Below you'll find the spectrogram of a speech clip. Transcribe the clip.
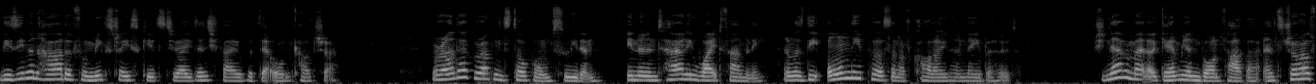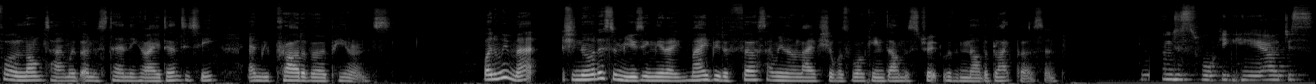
it is even harder for mixed race kids to identify with their own culture. Miranda grew up in Stockholm, Sweden, in an entirely white family, and was the only person of color in her neighborhood. She never met a Gambian born father and struggled for a long time with understanding her identity and be proud of her appearance. When we met, she noticed amusingly that it might be the first time in her life she was walking down the street with another black person. I'm just walking here. I just,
